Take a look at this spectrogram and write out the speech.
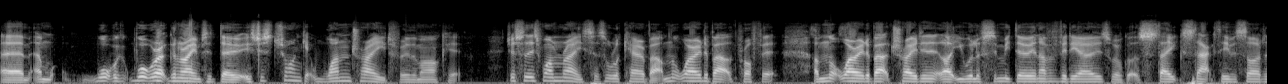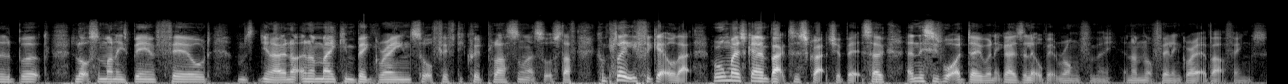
Um, and what we're, what we're going to aim to do is just try and get one trade through the market just for this one race. That's all I care about. I'm not worried about the profit. I'm not worried about trading it like you will have seen me do in other videos where I've got a stake stacked either side of the book. Lots of money's being filled, you know, and, and I'm making big greens, sort of 50 quid plus and that sort of stuff. Completely forget all that. We're almost going back to scratch a bit. So, and this is what I do when it goes a little bit wrong for me, and I'm not feeling great about things.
